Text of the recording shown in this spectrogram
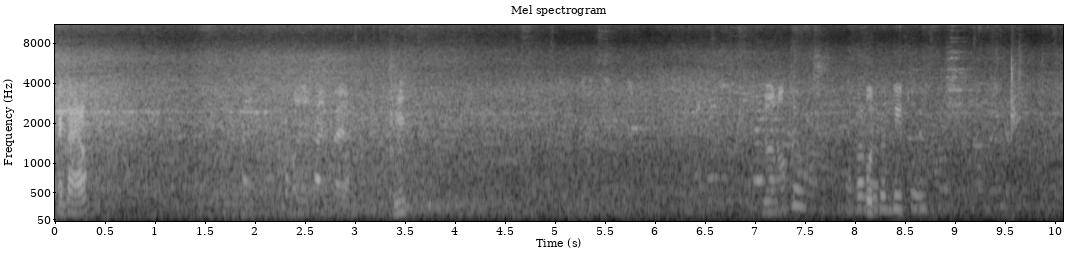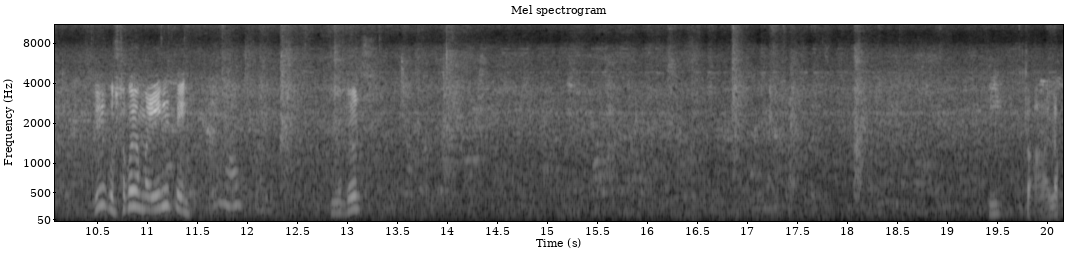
Kaya tayo? Ay, ano yung tayo? Hmm? Yun, no? Ito. Nakakaroon dito eh. Hindi, gusto ko yung mainit eh. Noodles. Hmm, ito alak.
